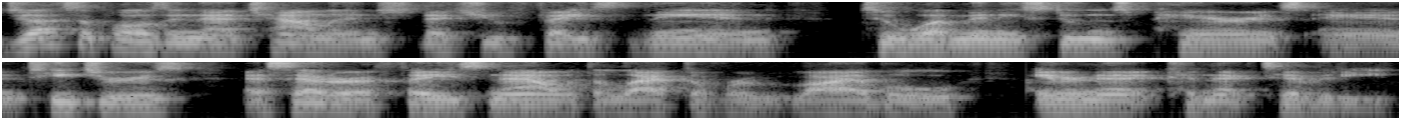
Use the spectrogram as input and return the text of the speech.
juxtaposing that challenge that you faced then to what many students parents and teachers et cetera face now with the lack of reliable internet connectivity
